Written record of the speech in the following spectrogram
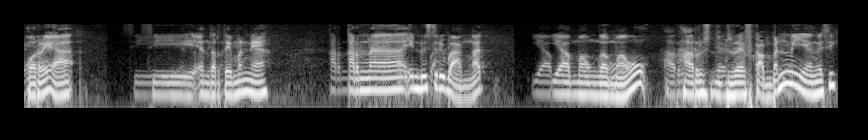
Korea si entertainmentnya karena industri banget ya mau nggak mau harus di drive company ya nggak sih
